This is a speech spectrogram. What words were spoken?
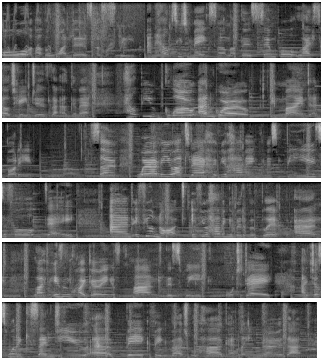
all about the wonders of sleep and helps you to make some of those simple lifestyle changes that are gonna help you glow and grow in mind and body. So, wherever you are today, I hope you're having the most beautiful day. And if you're not, if you're having a bit of a blip and life isn't quite going as planned this week or today, I just want to send you a big, big virtual hug and let you know that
